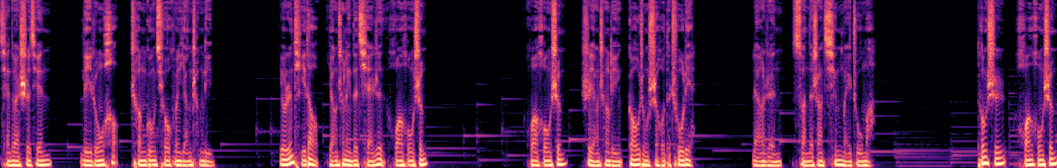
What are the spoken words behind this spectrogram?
前段时间，李荣浩成功求婚杨丞琳，有人提到杨丞琳的前任黄鸿升。黄鸿升是杨丞琳高中时候的初恋，两人算得上青梅竹马。同时，黄鸿升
